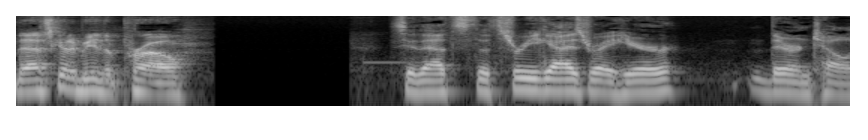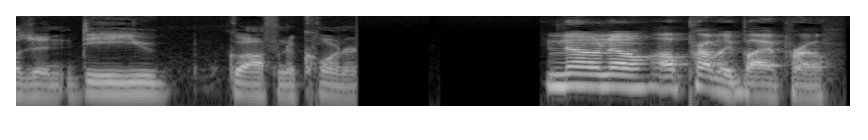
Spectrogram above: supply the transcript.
That's gonna be the pro. See, that's the three guys right here. They're intelligent. D, you go off in a corner. No, no, I'll probably buy a pro.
